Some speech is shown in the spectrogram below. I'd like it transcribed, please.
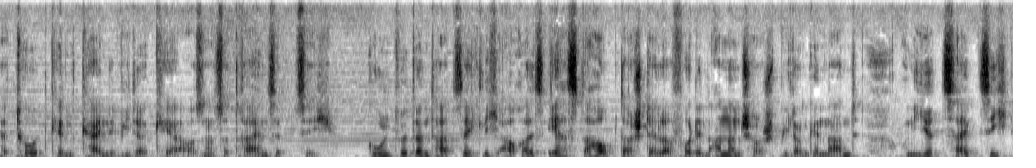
Der Tod kennt keine Wiederkehr aus 1973. Gould wird dann tatsächlich auch als erster Hauptdarsteller vor den anderen Schauspielern genannt und hier zeigt sich,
